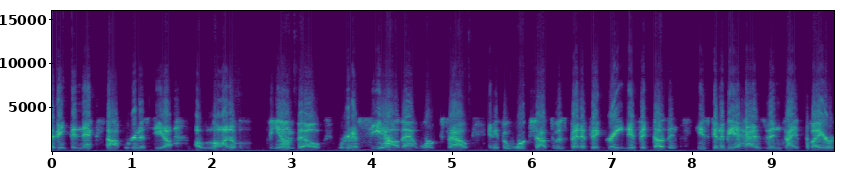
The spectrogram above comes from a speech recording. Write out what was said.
I think the next stop we're going to see a, a lot of Le'Veon Bell. We're going to see how that works out, and if it works out to his benefit, great. And if it doesn't, he's going to be a has-been type player,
